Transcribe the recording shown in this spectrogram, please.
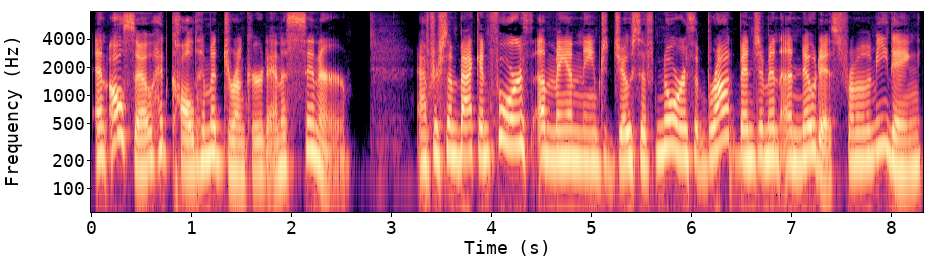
and also had called him a drunkard and a sinner. After some back and forth, a man named Joseph North brought Benjamin a notice from a meeting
